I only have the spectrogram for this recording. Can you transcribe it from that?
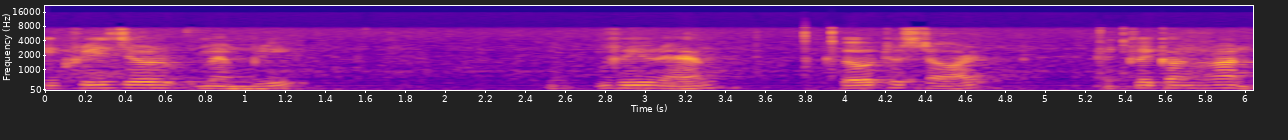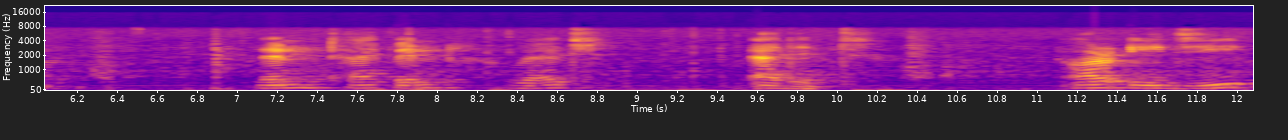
increase your memory VRAM go to start and click on run. Then type in reg edit R-E-G-E-D-I-T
